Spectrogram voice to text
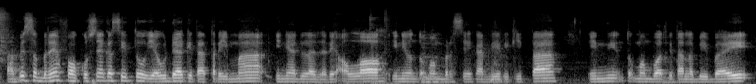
Tapi sebenarnya fokusnya ke situ. Ya udah kita terima ini adalah dari Allah ini untuk membersihkan diri kita ini untuk membuat kita lebih baik.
